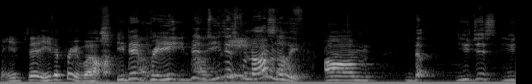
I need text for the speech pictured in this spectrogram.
He did. He did pretty well. He did pretty. He did, he did peeing phenomenally. Um, the, you just you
